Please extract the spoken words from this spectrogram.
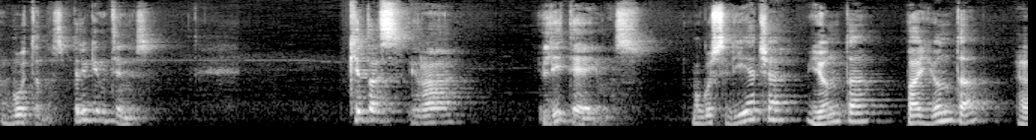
būtinas, prigimtinis. Kitas yra lytėjimas. Žmogus liečia, junta, pajunta, e,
